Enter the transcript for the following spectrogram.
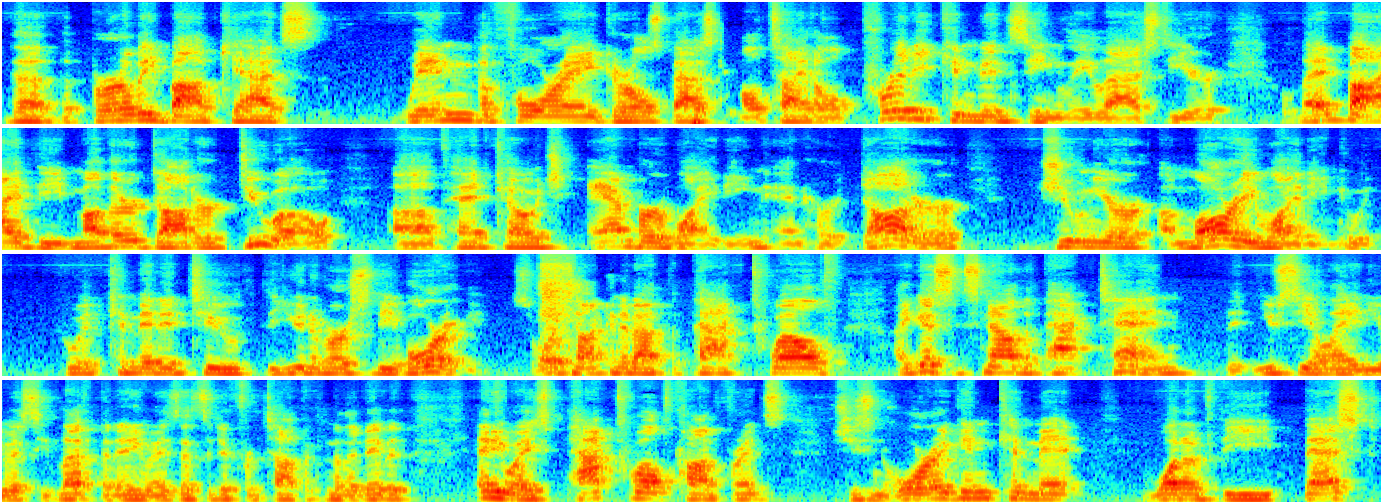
the the Burley Bobcats win the 4A girls basketball title pretty convincingly last year, led by the mother daughter duo of head coach Amber Whiting and her daughter, junior Amari Whiting, who had, who had committed to the University of Oregon. So we're talking about the Pac 12. I guess it's now the Pac 10 that UCLA and USC left. But, anyways, that's a different topic another day. But, anyways, Pac 12 conference. She's an Oregon commit, one of the best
